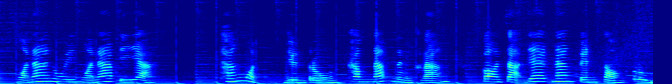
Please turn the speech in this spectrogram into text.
พหัวหน้านุยหัวหน้าปียทั้งหมดยืนตรงคำนับหนึ่งครั้ง ก่อนจะแยกนั่งเป็นสองกลุ่ม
